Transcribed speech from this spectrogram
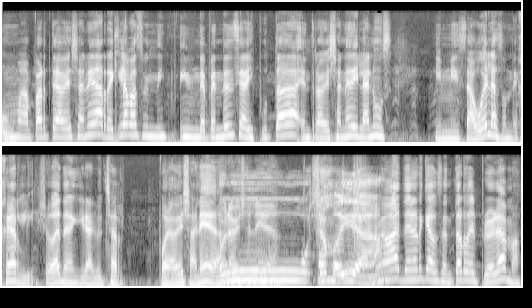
una parte de Avellaneda, reclama su independencia disputada entre Avellaneda y Lanús. Y mis abuelas son de Herley. Yo voy a tener que ir a luchar por Avellaneda. Por Avellaneda. Uh, Yo jodida. ¿eh? Me voy a tener que ausentar del programa.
